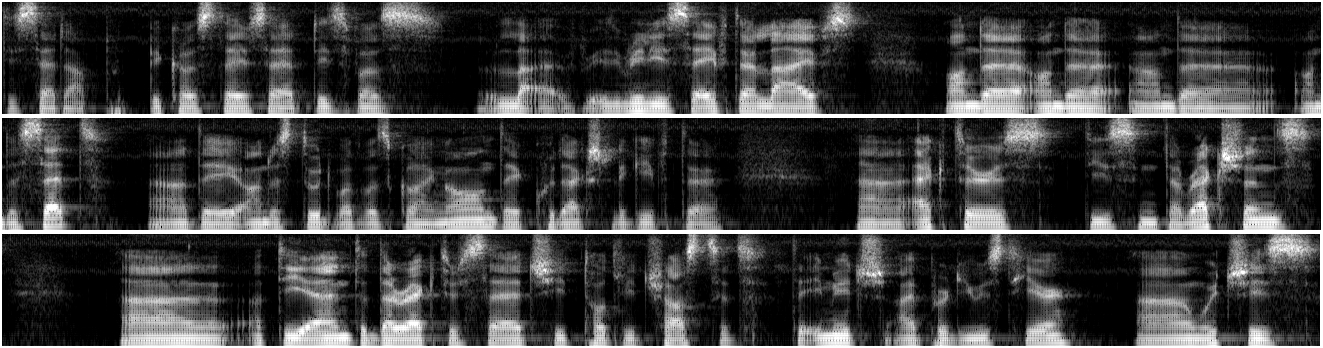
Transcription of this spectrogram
this setup because they said this was, really saved their lives on the on the on the on the set. Uh, they understood what was going on. They could actually give the uh, actors decent directions. Uh, at the end, the director said she totally trusted the image I produced here, uh, which is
